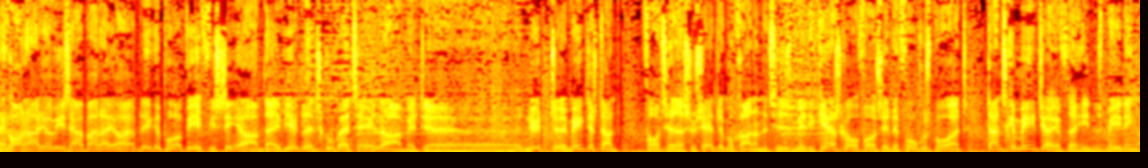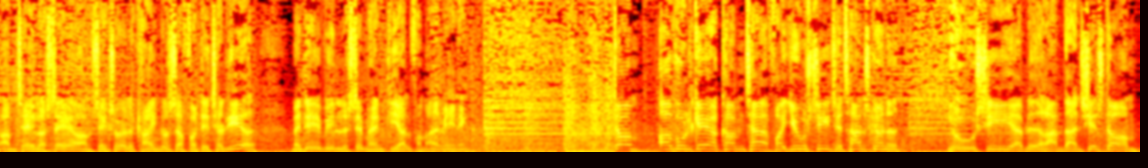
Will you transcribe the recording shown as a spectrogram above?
Den korte radiovis arbejder i øjeblikket på at verificere, om der i virkeligheden skulle være tale om et øh, Øh, nyt øh, mediestand, foretaget af Socialdemokraterne tids Mette Gerskov for at sætte fokus på, at danske medier efter hendes mening omtaler sager om seksuelle krænkelser for detaljeret, men det ville simpelthen give alt for meget mening. Dum og vulgær kommentar fra UC til transkønnet. UC er blevet ramt af en shitstorm,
